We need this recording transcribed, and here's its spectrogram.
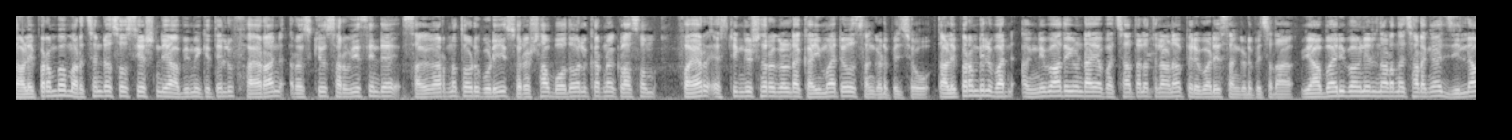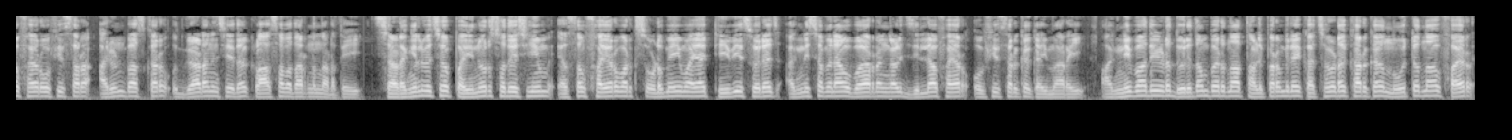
Taliparamba merchant അസോസിയേഷന്റെ ആഭിമുഖ്യത്തിൽ fire and rescue സർവീസിന്റെ സഹകരണത്തോടുകൂടി സുരക്ഷാ ബോധവൽക്കരണ ക്ലാസും ഫയർ എക്സ്റ്റിംഗ്വിഷറുകളുടെ കൈമാറ്റവും സംഘടിപ്പിച്ചു. തളിപ്പറമ്പിൽ വൻ അഗ്നിബാധയുണ്ടായ പശ്ചാത്തലത്തിലാണ് പരിപാടി സംഘടിപ്പിച്ചത്. വ്യാപാരി ഭവനിൽ നടന്ന ചടങ്ങ് ജില്ലാ ഫയർ ഓഫീസർ അരുൺ ഭാസ്കർ ഉദ്ഘാടനം ചെയ്ത് ക്ലാസ് അവതരണം നടത്തി. ചടങ്ങിൽ വെച്ച് പയ്യന്നൂർ സ്വദേശിയും എസ് എം ഫയർ വർക്ക്സ് ഉടമയുമായ ടി വി സുരജ് അഗ്നിശമന ഉപകരണങ്ങൾ ജില്ലാ ഫയർ ഓഫീസർക്ക് കൈമാറി. അഗ്നിബാധയുടെ ദുരിതം പേർന്ന തളിപ്പറമ്പിലെ കച്ചവടക്കാർക്ക് നൂറ്റൊന്ന് ഫയർ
